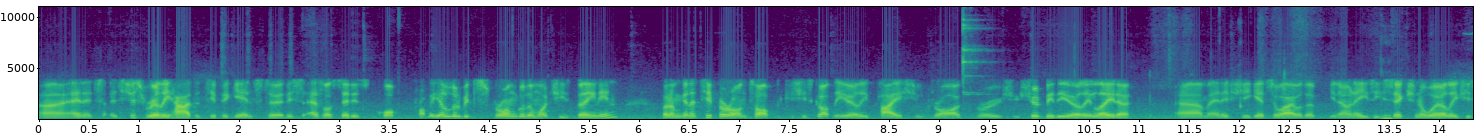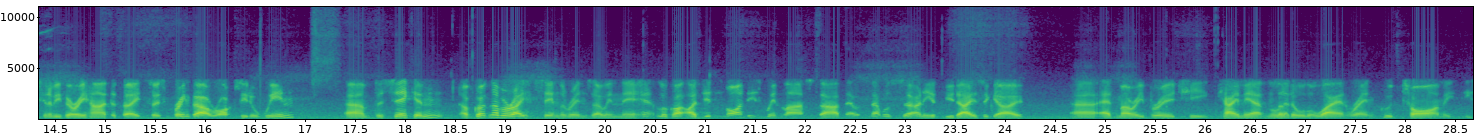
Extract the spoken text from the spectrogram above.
Uh, and it's it's just really hard to tip against her. This, as I said, is quite, probably a little bit stronger than what she's been in, but I'm going to tip her on top because she's got the early pace. She'll drive through. She should be the early leader. Um, and if she gets away with a you know an easy sectional early, she's going to be very hard to beat. So Springvale Roxy to win. Um, for second, I've got number eight San Lorenzo in there. Look, I, I didn't mind his win last start. That, that was only a few days ago uh, at Murray Bridge. He came out and led all the way and ran good time. He, he's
